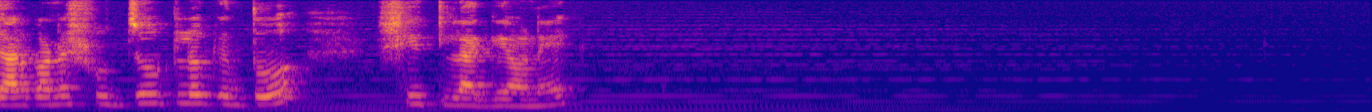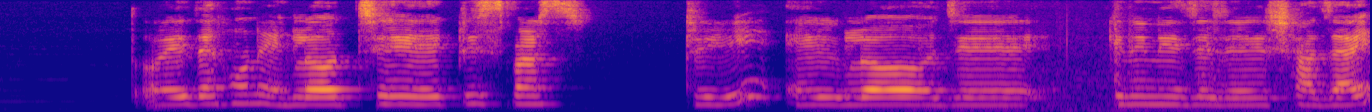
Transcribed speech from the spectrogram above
যার কারণে সূর্য উঠলেও কিন্তু শীত লাগে অনেক। তো এই দেখুন, এগুলো হচ্ছে ক্রিসমাস ট্রি এগুলো যে কিনে নিয়ে যে সাজায়,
